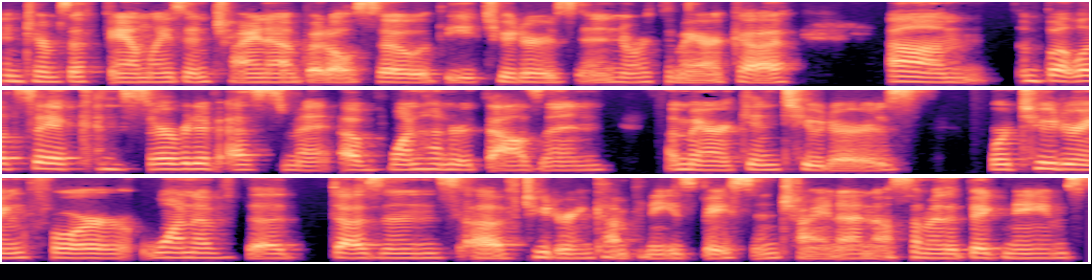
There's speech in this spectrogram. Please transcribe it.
in terms of families in China, but also the tutors in North America. Um, but let's say a conservative estimate of 100,000 American tutors were tutoring for one of the dozens of tutoring companies based in China. Now, some of the big names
